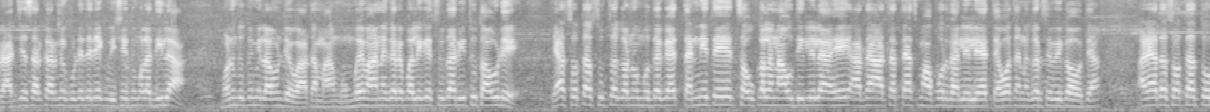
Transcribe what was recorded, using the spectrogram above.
राज्य सरकारने कुठेतरी एक विषय तुम्हाला दिला म्हणून तो तुम्ही लावून ठेवा. आता मा मुंबई महानगरपालिकेत सुद्धा ऋतू तावडे या स्वतः सूचक अनुमोदक आहेत. त्यांनी ते चौकाला नाव दिलेलं आहे. आता आता त्याच महापौर झालेले आहेत. तेव्हा त्या नगरसेविका होत्या. आणि आता स्वतः तो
